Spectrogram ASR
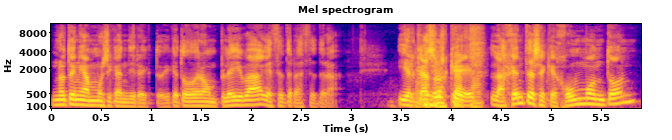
no tenían música en directo y que todo era un playback, etcétera, etcétera. Y el caso es que la gente se quejó un montón,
